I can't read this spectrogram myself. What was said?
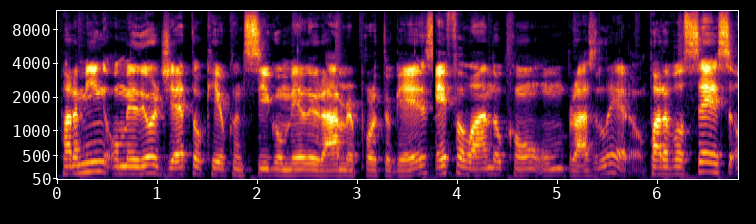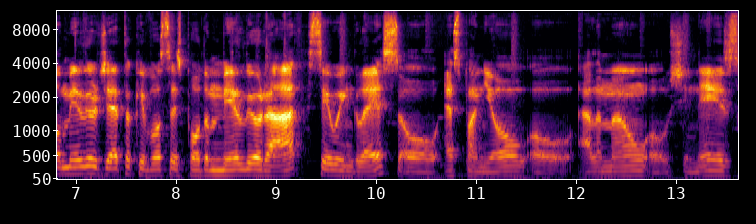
Para mim, o melhor jeito que eu consigo melhorar meu português é falando com um brasileiro. Para vocês, o melhor jeito que vocês podem melhorar seu inglês, ou espanhol, ou alemão, ou chinês,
